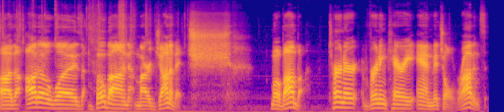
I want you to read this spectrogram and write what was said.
Uh, the auto was Boban Marjanovic, Mo Bamba, Turner, Vernon Carey, and Mitchell Robinson.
